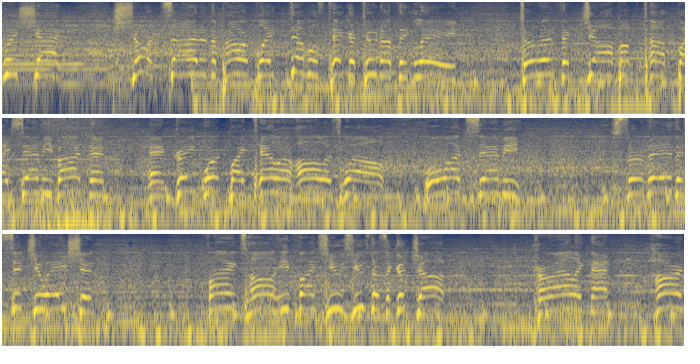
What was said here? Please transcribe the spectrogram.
with shot. Short side in the power play. Devils take a 2-0 lead. Terrific job up top by Sami Vatanen. And great work by Taylor Hall as well. We'll watch Sami survey the situation. Finds Hall, he finds Hughes. Hughes does a good job corralling that hard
